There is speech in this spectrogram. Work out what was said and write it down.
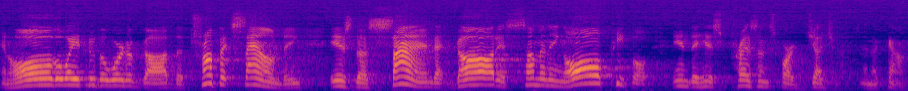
And all the way through the Word of God, the trumpet sounding is the sign that God is summoning all people into His presence for judgment and account.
